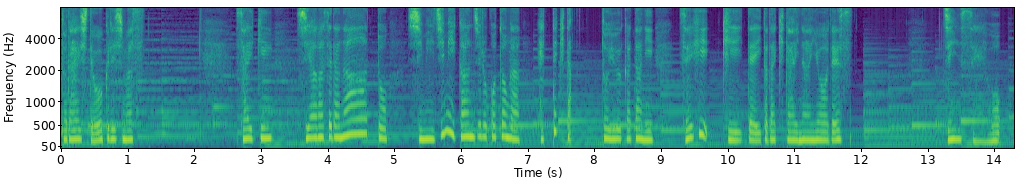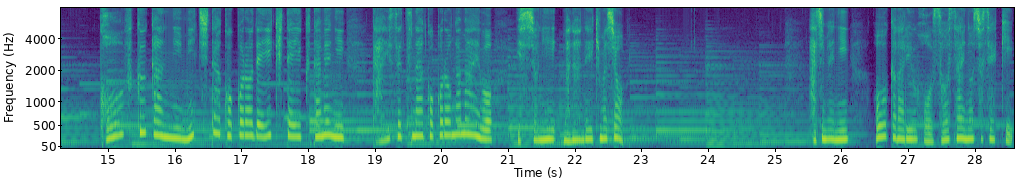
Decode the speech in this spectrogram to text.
と題してお送りします。最近幸せだなぁとしみじみ感じることが減ってきたという方にぜひ聞いていただきたい内容です。人生を幸福感に満ちた心で生きていくために大切な心構えを一緒に学んでいきましょう。はじめに大川隆法総裁の書籍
